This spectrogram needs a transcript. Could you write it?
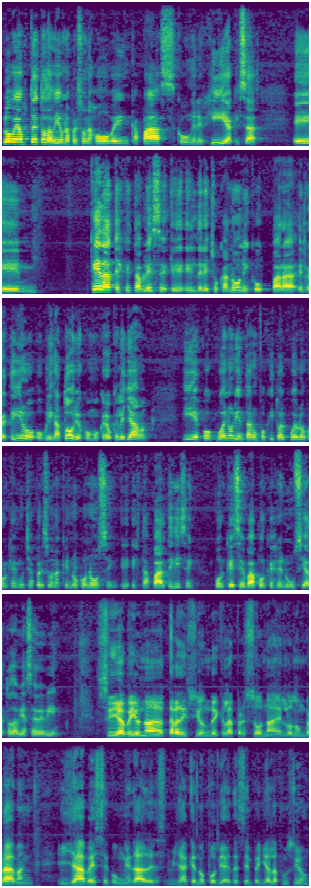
lo ve a usted todavía una persona joven, capaz, con energía quizás. Eh, ¿Qué edad es que establece eh, el derecho canónico para el retiro obligatorio, como creo que le llaman? Y es bueno orientar un poquito al pueblo porque hay muchas personas que no conocen eh, esta parte y dicen, ¿por qué se va? ¿Por qué renuncia? Todavía se ve bien. Sí, había una tradición de que la persona lo nombraban y ya a veces con edades ya que no podía desempeñar la función.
